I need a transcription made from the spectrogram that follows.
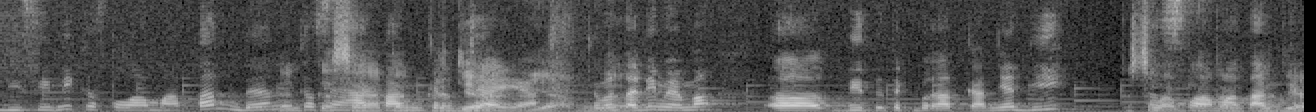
di sini keselamatan dan, dan kesehatan, kesehatan kerja, kerja ya. ya Cuman tadi memang uh, dititik beratkannya di keselamatan, keselamatan kerja.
